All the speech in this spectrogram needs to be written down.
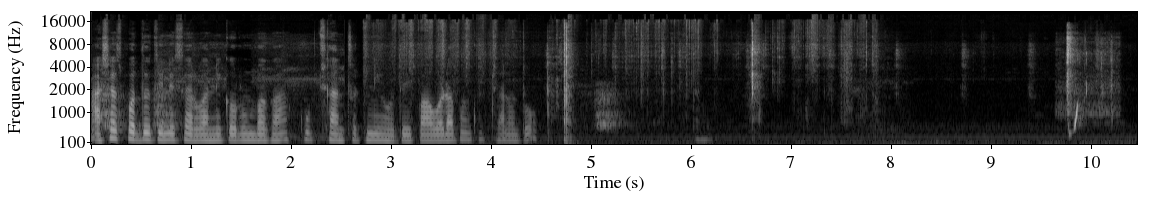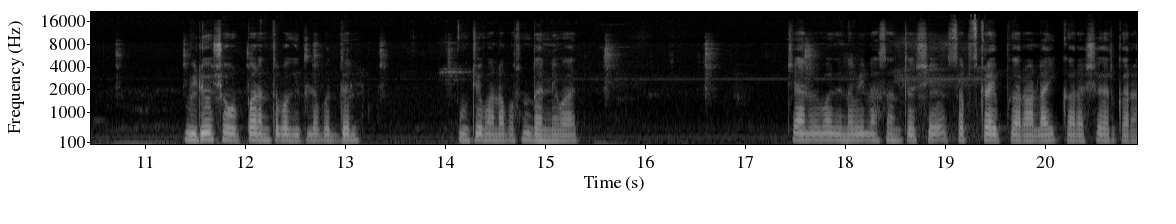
अशाच पद्धतीने सर्वांनी करून बघा. खूप छान चटणी होते. पावडा पण खूप छान होतो. व्हिडिओ शेवटपर्यंत बघितल्याबद्दल तुमचे मनापासून धन्यवाद. चॅनलमध्ये नवीन असाल तर शेअर सबस्क्राईब करा लाईक करा शेअर करा.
